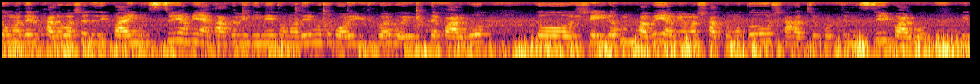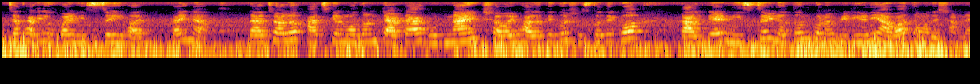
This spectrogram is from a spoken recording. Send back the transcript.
তোমাদের ভালোবাসা যদি পাই, নিশ্চয়ই আমি এক আগামী দিনে তোমাদের মতো বড় ইউটিউবার হয়ে উঠতে পারব। তো সেই রকমভাবেই আমি আমার সাধ্যমতো সাহায্য করতে নিশ্চয়ই পারব। ইচ্ছা থাকলে উপায় নিশ্চয়ই হয়, তাই না? তা চলো, আজকের মতন টাটা, গুড নাইট, সবাই ভালো থেকো, সুস্থ থেকো। কালকে নিশ্চয়ই নতুন কোনো ভিডিও নিয়ে আবার তোমাদের সামনে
